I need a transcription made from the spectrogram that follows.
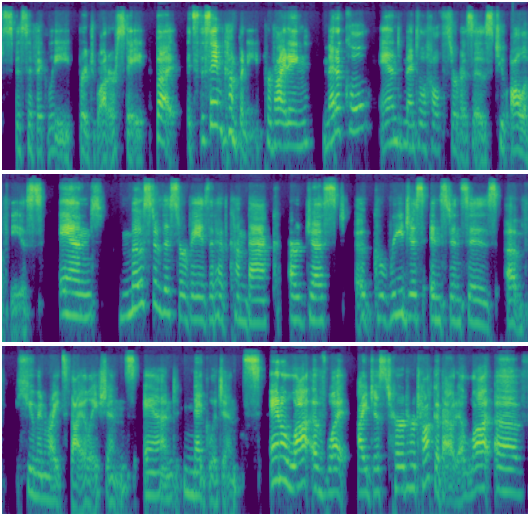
specifically Bridgewater State, but it's the same company providing medical and mental health services to all of these. And most of the surveys that have come back are just egregious instances of human rights violations and negligence. And a lot of what I just heard her talk about, a lot of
